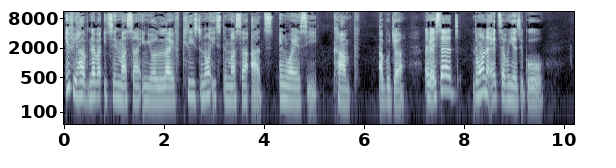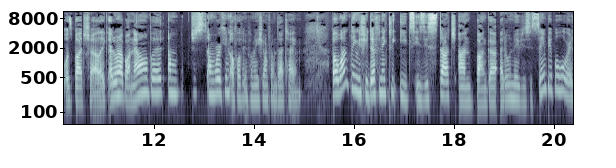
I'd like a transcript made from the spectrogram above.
If you have never eaten masa in your life, please do not eat the masa at NYSC camp Abuja. Like I said, the one I ate seven years ago was bad sha. Like I don't know about now, but I'm just I'm working off of information from that time. But one thing you should definitely eat is the starch and banga. I don't know if it's the same people who were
